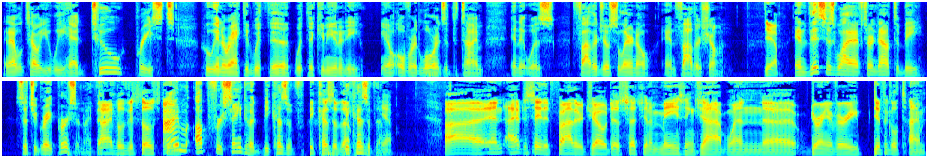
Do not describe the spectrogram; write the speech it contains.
And I will tell you, we had two priests who interacted with the with the community, you know, over at Lourdes at the time, and it was Father Joe Salerno and Father Sean. Yeah, And this is why I've turned out to be such a great person. I think I believe it's those 2 I'm up for sainthood because of because of them. because of them. Yeah. Uh, and I have to say that Father Joe does such an amazing job when uh, during a very difficult time,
